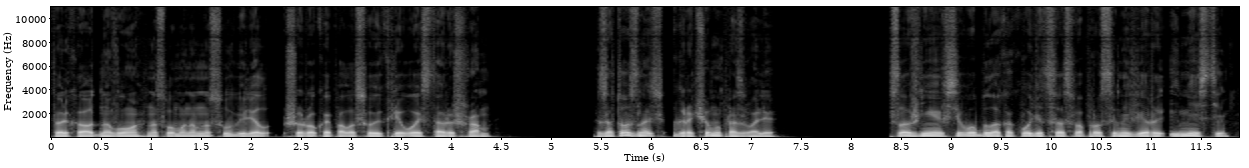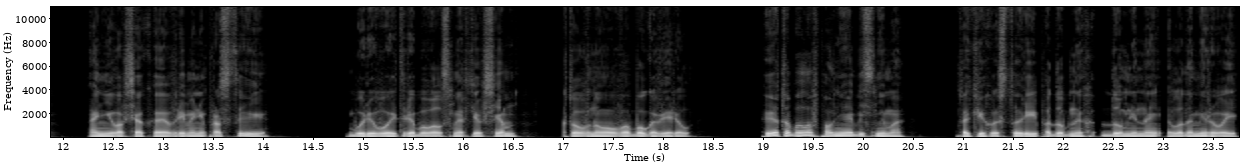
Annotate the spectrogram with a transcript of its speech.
только одного на сломанном носу белел широкой полосой кривой старый шрам. Зато знать грачом и прозвали. Сложнее всего было, как водится, с вопросами веры и мести. Они во всякое время непростые. Буревой требовал смерти всем, кто в нового бога верил. И это было вполне объяснимо. Таких историй, подобных Домниной и Ладомировой,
